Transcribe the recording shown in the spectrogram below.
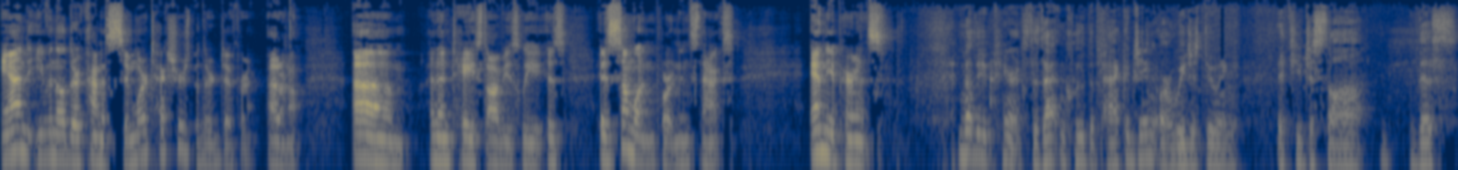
and even though they're kind of similar textures, but they're different. I don't know. Um, and then taste obviously is is somewhat important in snacks, and the appearance. Now, the appearance, does that include the packaging, or are we just doing, if you just saw this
